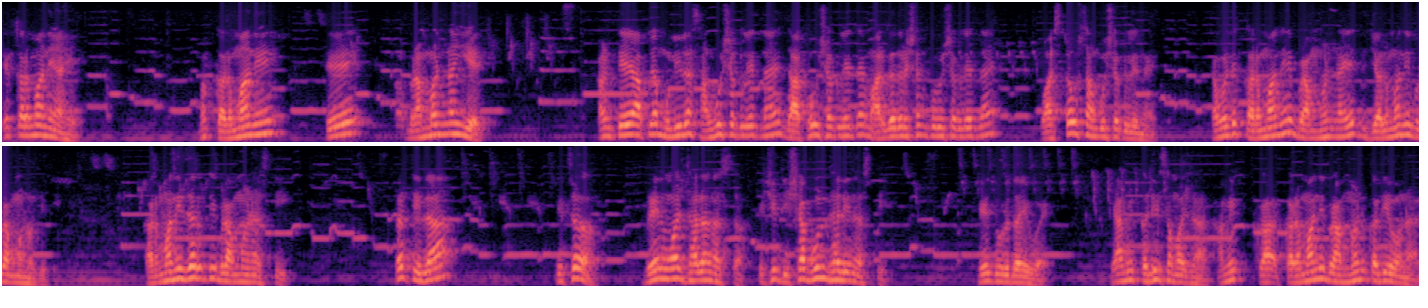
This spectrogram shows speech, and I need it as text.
हे कर्माने आहे. मग कर्माने ते ब्राह्मण नाही आहेत कारण ते आपल्या मुलीला सांगू शकलेत नाही दाखवू शकलेत नाही मार्गदर्शन करू शकलेत नाही वास्तव सांगू शकले नाही. त्यामुळे ते कर्माने ब्राह्मण नाहीत जन्माने ब्राह्मण होती ती. कर्माने जर ती ब्राह्मण असती तर तिला तिचं ब्रेन वॉश झालं नसतं. तिची दिशाभूल झाली नसती. हे दुर्दैव आहे. हे आम्ही कधी समजणार? आम्ही क कर्माने ब्राह्मण कधी होणार?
